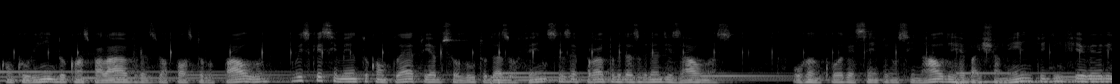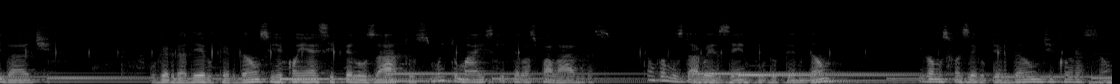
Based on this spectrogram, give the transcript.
Concluindo com as palavras do apóstolo Paulo, o esquecimento completo e absoluto das ofensas é próprio das grandes almas. O rancor é sempre um sinal de rebaixamento e de inferioridade. O verdadeiro perdão se reconhece pelos atos muito mais que pelas palavras. Então vamos dar o exemplo do perdão e vamos fazer o perdão de coração.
